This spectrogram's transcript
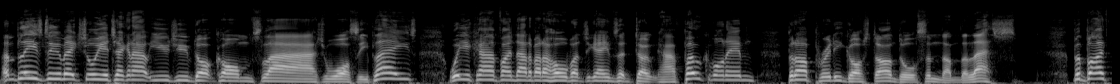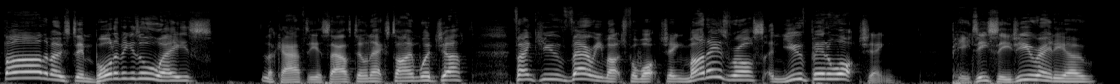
And please do make sure you're checking out youtube.com slash Plays, where you can find out about a whole bunch of games that don't have Pokemon in, but are pretty gosh darned awesome nonetheless. But by far the most important thing is always, look after yourselves till next time, would ya? Thank you very much for watching. My name's Ross, and you've been watching PTCG Radio.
